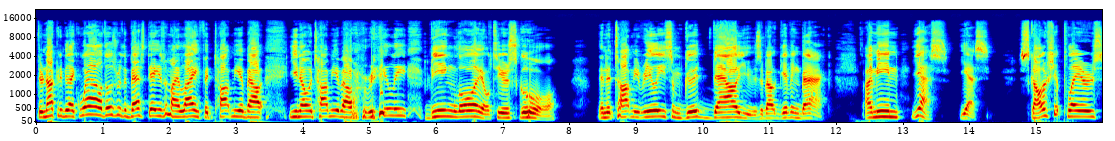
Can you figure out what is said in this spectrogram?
They're not going to be like, well, those were the best days of my life. It taught me about, you know, it taught me about really being loyal to your school. And it taught me really some good values about giving back. I mean, yes, yes. Scholarship players,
